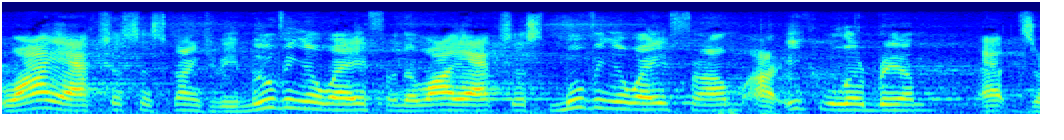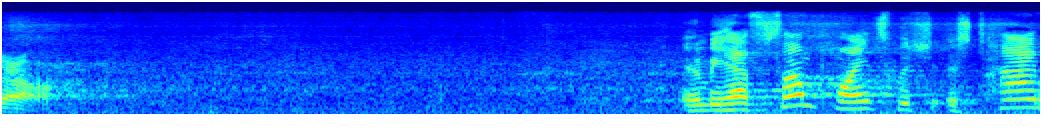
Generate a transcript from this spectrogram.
y-axis, it's going to be moving away from the y-axis, moving away from our equilibrium at zero. And we have some points which, as time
